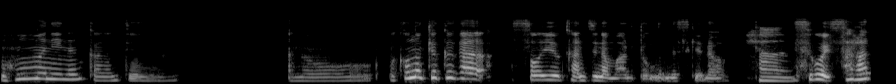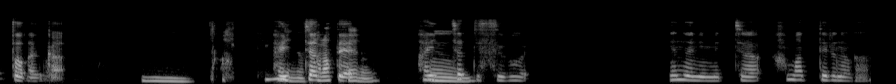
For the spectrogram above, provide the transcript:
もうほんまになんかなんていうのあのーまあこの曲がそういう感じのもあると思うんですけどはい、すごいさらっとなんかうん、入っちゃって入っちゃってすごい。やのにめっちゃハマってるのが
